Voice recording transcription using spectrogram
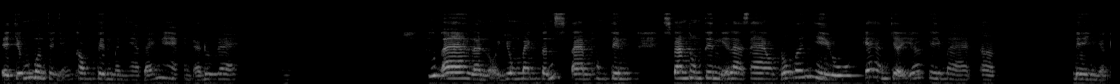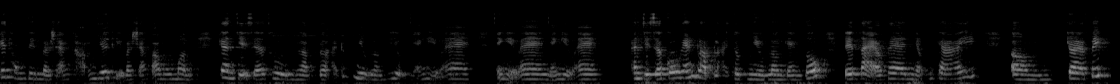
để chứng minh cho những thông tin mà nhà bán hàng đã đưa ra. Thứ ba là nội dung mang tính spam thông tin. Spam thông tin nghĩa là sao? Đối với nhiều các anh chị á, khi mà à, điền những cái thông tin về sản phẩm giới thiệu về sản phẩm của mình các anh chị sẽ thường lặp lại rất nhiều lần ví dụ nhãn hiệu A nhãn hiệu A nhãn hiệu A. Anh chị sẽ cố gắng lặp lại thật nhiều lần càng tốt để tạo ra những cái um, traffic.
